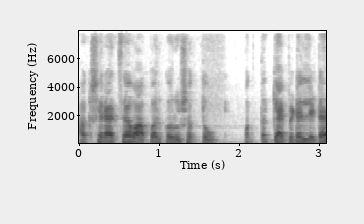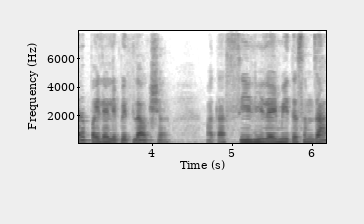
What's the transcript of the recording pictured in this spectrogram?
अक्षराचा वापर करू शकतो. फक्त कॅपिटल लेटर पहिल्या लिपीतलं अक्षर. आता सी लिहिलं आहे मी तर समजा.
